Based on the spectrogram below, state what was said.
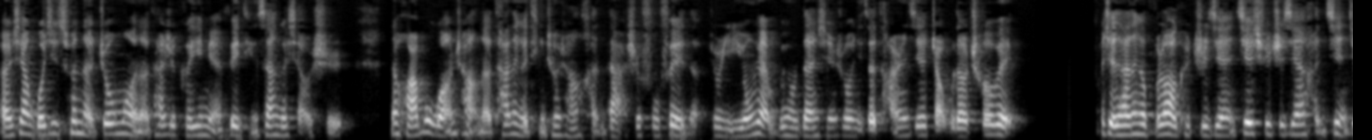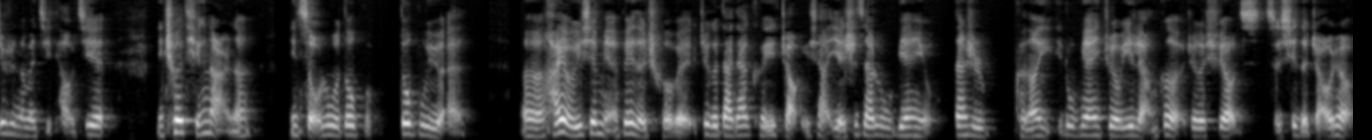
呃，像国际村呢，周末呢，它是可以免费停三个小时，那华埠广场呢，它那个停车场很大，是付费的，就是你永远不用担心说你在唐人街找不到车位，而且它那个 block 之间街区之间很近，就是那么几条街，你车停哪儿呢？你走路都不都不远，呃，还有一些免费的车位，这个大家可以找一下，也是在路边有，但是可能路边只有一两个，这个需要仔细的找找。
